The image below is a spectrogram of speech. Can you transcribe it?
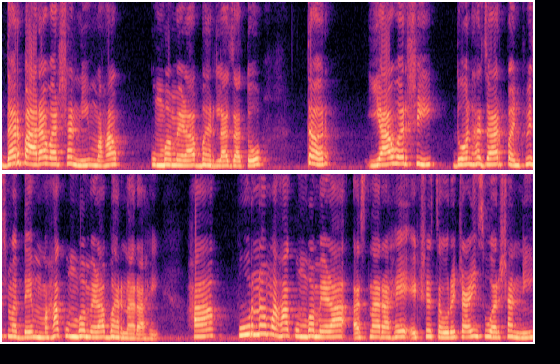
दर बारा वर्षांनी महाकुंभमेळा भरला जातो. तर यावर्षी दोन हजार पंचवीसमध्ये महाकुंभमेळा भरणार आहे. हा पूर्ण महाकुंभमेळा असणार आहे. एकशे चौवेचाळीस वर्षांनी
